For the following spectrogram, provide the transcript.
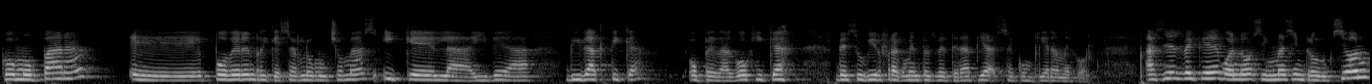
como para eh, poder enriquecerlo mucho más y que la idea didáctica o pedagógica de subir fragmentos de terapia se cumpliera mejor. Así es de que, bueno, sin más introducción,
